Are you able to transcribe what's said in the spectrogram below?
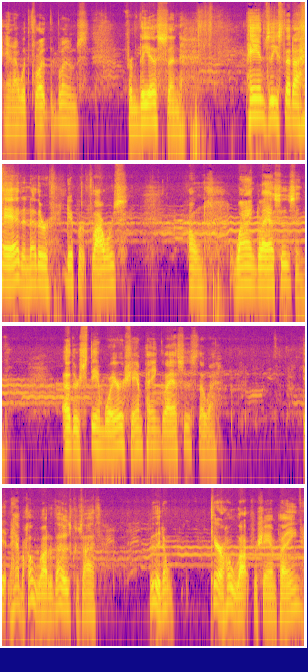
and I would float the blooms from this and pansies that I had and other different flowers on wine glasses and other stemware, champagne glasses, though I didn't have a whole lot of those because I really don't care a whole lot for champagne.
